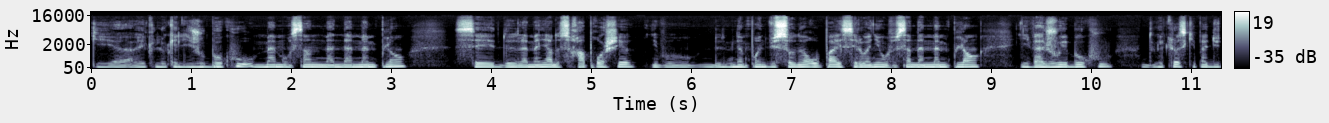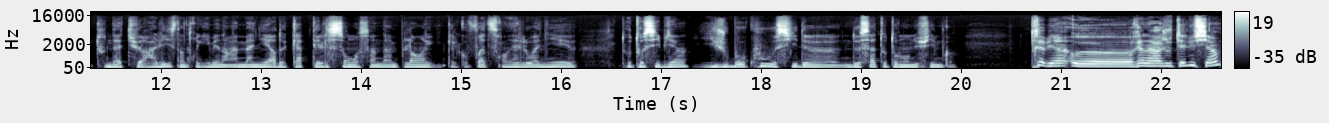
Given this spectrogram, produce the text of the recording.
qui, est- avec lequel il joue beaucoup, même au sein d'un même plan, c'est de la manière de se rapprocher au niveau d'un point de vue sonore ou pas et s'éloigner au sein d'un même plan. Il va jouer beaucoup de quelque chose qui n'est pas du tout naturaliste, entre guillemets, dans la manière de capter le son au sein d'un plan et quelquefois de s'en éloigner tout aussi bien. Il joue beaucoup aussi de, ça tout au long du film. Très bien. Euh, rien à rajouter, Lucien?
